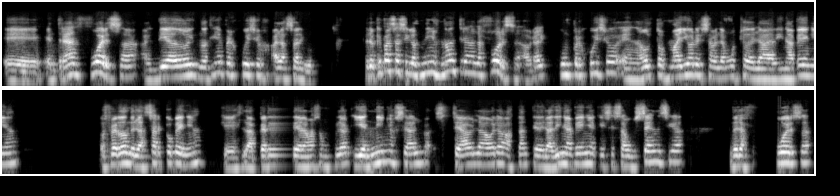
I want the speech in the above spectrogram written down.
eh, entrenar fuerza al día de hoy no tiene perjuicios a la salud. Pero ¿qué pasa si los niños no entrenan la fuerza? ¿Habrá algún perjuicio? En adultos mayores se habla mucho de la dinapenia, o perdón, de la sarcopenia, que es la pérdida de la masa muscular, y en niños se habla, ahora bastante de la dinapenia, que es esa ausencia de la fuerza,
